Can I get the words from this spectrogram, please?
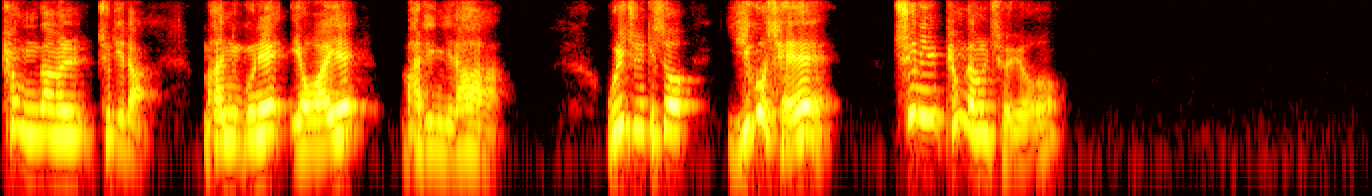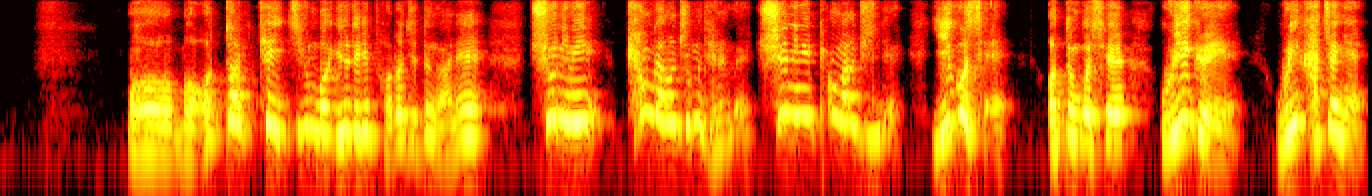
평강을 주리라. 만군의 여호와의 말이니라. 우리 주님께서 이곳에 주님이 평강을 줘요. 뭐, 뭐, 어떻게 지금 뭐 일들이 벌어지든 간에 주님이 평강을 주면 되는 거예요. 주님이 평강을 주신다. 이곳에, 어떤 곳에, 우리 교회에, 우리 가정에,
